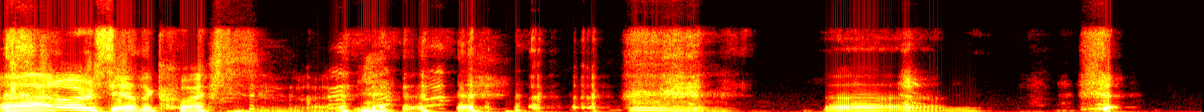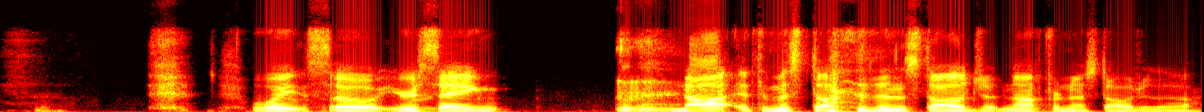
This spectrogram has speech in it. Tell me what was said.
Uh, I don't understand the question. Uh, Wait, so you're saying not if the, nostal- the nostalgia, not for nostalgia though.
